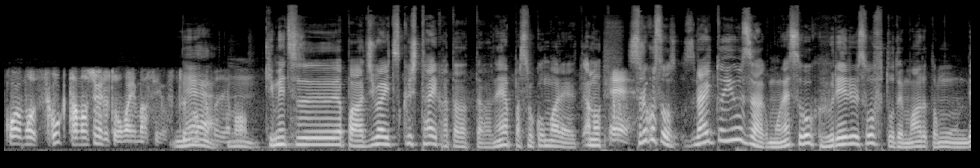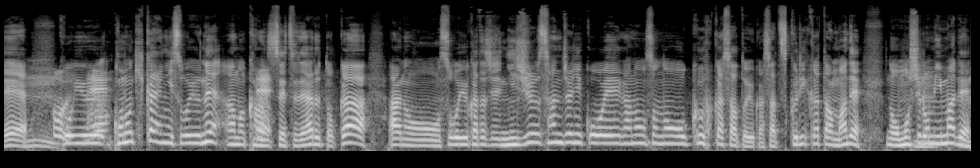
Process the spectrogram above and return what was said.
これはもうすごく楽しめると思いますよ、普通のね方でも。鬼滅やっぱ味わい尽くしたい方だったらねやっぱそこまであの、ええ。それこそライトユーザーもねすごく触れるソフトでもあると思うんで、うん。こういうねこの機会にそういうねあの関節であるとか、あのそういう形で二重三重にこう映画のその奥深さというかさ作り方までの面白みまで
